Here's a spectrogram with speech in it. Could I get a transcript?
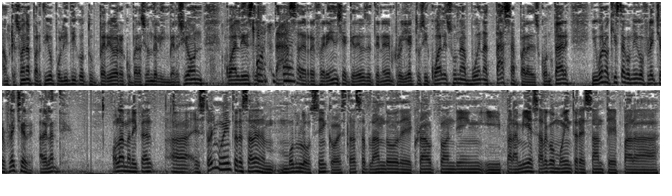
aunque suena partido político, tu periodo de recuperación de la inversión, cuál es la tasa de referencia que debes de tener en proyectos y cuál es una buena tasa para descontar. Y bueno, aquí está conmigo Fletcher. Fletcher, adelante. Hola Marifel, uh, estoy muy interesado en el módulo 5. Estás hablando de crowdfunding y para mí es algo muy interesante para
